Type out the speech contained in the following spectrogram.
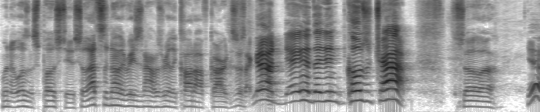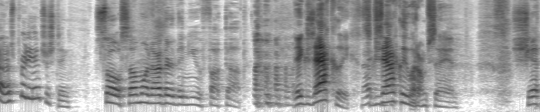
when it wasn't supposed to. So that's another reason I was really caught off guard. 'cause I was like, God dang it, they didn't close the trap. So, uh, yeah, it was pretty interesting. So someone other than you fucked up. Exactly. That's exactly what I'm saying. Shit,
